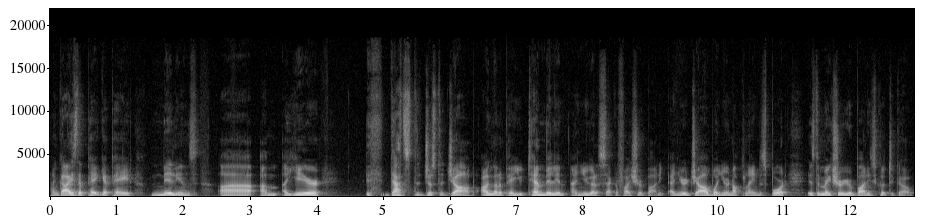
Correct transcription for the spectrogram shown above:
And guys that pay, get paid millions uh, um, a year, that's the, just a job. I'm going to pay you 10 million and you got to sacrifice your body. And your job when you're not playing the sport is to make sure your body's good to go.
